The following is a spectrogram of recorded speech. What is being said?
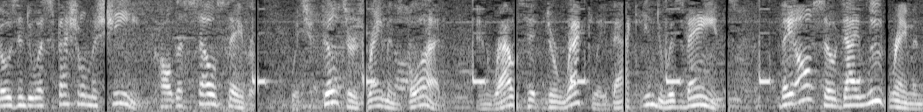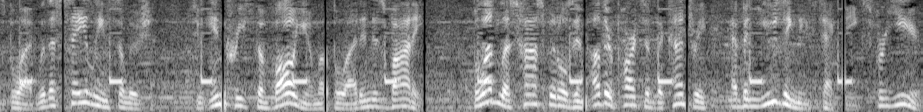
goes into a special machine called a cell saver, which filters Raymond's blood and routes it directly back into his veins. They also dilute Raymond's blood with a saline solution to increase the volume of blood in his body. Bloodless hospitals in other parts of the country have been using these techniques for years.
